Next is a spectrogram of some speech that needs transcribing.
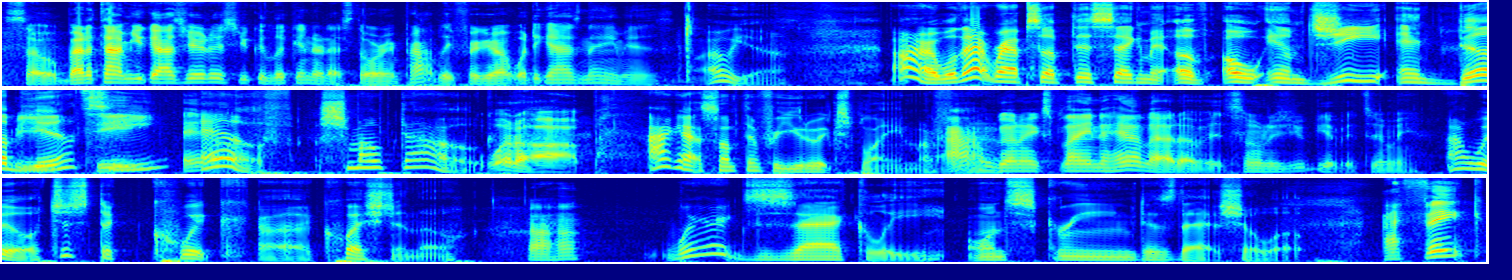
So by the time you guys hear this, you could look into that story and probably figure out what the guy's name is. Oh yeah. All right, well that wraps up this segment of OMG and WTF. WTF. Smoked out. What up? I got something for you to explain, my friend. I'm gonna explain the hell out of it as soon as you give it to me. I will. Just a quick uh, question though. Uh huh. Where exactly on screen does that show up? I think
